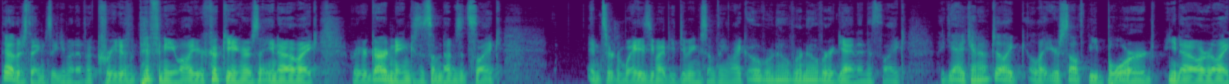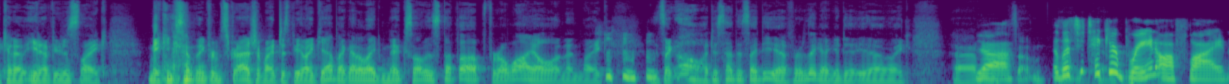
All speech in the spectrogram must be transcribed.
the other things. Like you might have a creative epiphany while you're cooking or, you know, like, or you're gardening. Cause sometimes it's like, in certain ways you might be doing something like over and over and over again and it's like, like yeah you kind of have to like let yourself be bored you know or like kind of you know if you're just like making something from scratch it might just be like yep i gotta like mix all this stuff up for a while and then like it's like oh i just had this idea for a thing i could do you know like um, yeah so, it lets um, you take yeah. your brain offline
